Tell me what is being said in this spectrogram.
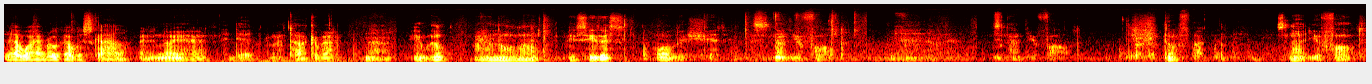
is that why I broke up with Skylar? I didn't know you had. I did. You want to talk about it? No. Hey, Will, I don't know a lot. You see this? All this shit. This is not your fault. Yeah, I know that. It's not your fault. Don't fuck with me. It's not your fault.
